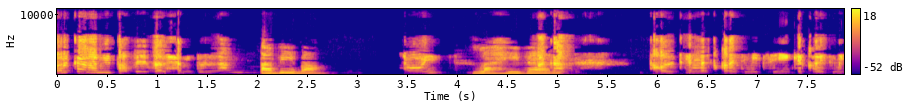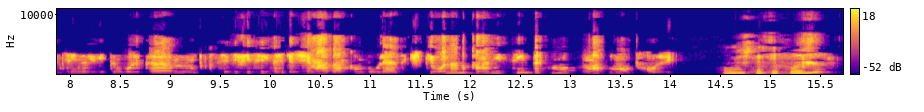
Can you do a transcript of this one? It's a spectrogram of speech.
درك راني طبيبة الحمد لله. طبيبة. وي الله يبارك. دخلت كملت قريت ميدسين كي قريت ميدسين لقيت نقول لك سي ديفيسيل باش تعيشي مع داركم بولادك. شتي وأنا نقرا ميدسين درت مون بروجي واش درتي بروجي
